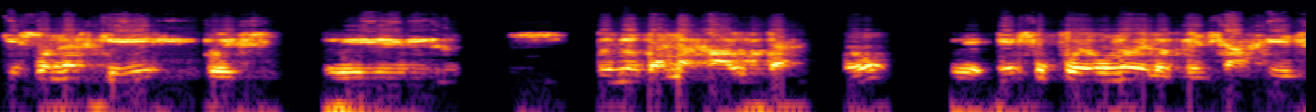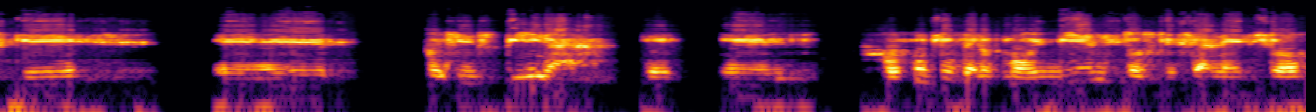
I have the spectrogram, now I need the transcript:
que son las que pues, eh, pues nos dan la pauta. ¿no? Ese fue uno de los mensajes que pues inspira pues, muchos de los movimientos que se han hecho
